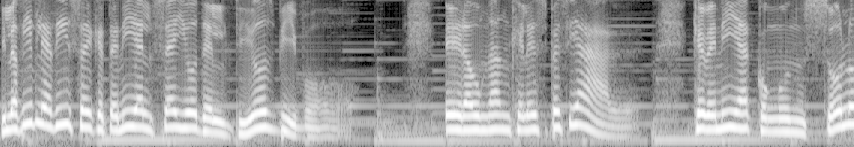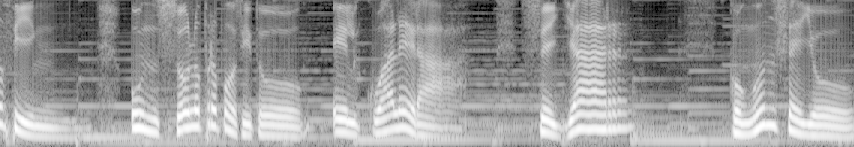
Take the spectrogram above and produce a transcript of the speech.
Y la Biblia dice que tenía el sello del Dios vivo. Era un ángel especial que venía con un solo fin, un solo propósito, el cual era sellar con un sello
